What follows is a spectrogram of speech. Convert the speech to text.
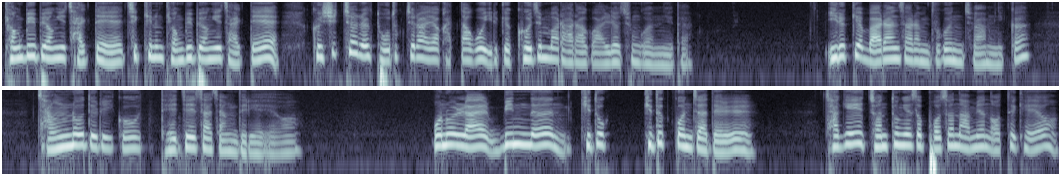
경비병이 잘 때에 지키는 경비병이 잘 때에 그 시체를 도둑질하여 갔다고 이렇게 거짓말하라고 알려준 겁니다. 이렇게 말한 사람 누군지 압니까? 장로들이고 대제사장들이에요. 오늘날 믿는 기독 기득권자들 자기의 전통에서 벗어나면 어떻게 해요?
